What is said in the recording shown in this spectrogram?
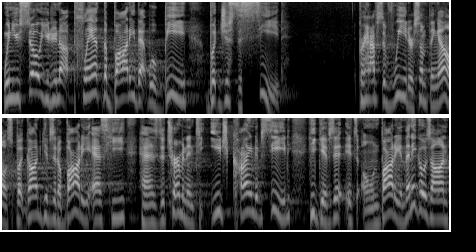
When you sow, you do not plant the body that will be, but just a seed, perhaps of wheat or something else, but God gives it a body as He has determined. And to each kind of seed, He gives it its own body. And then He goes on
